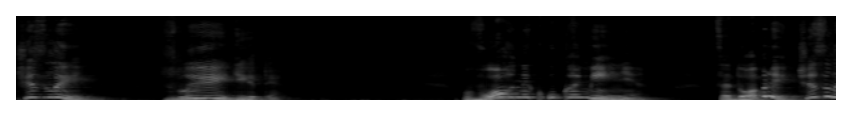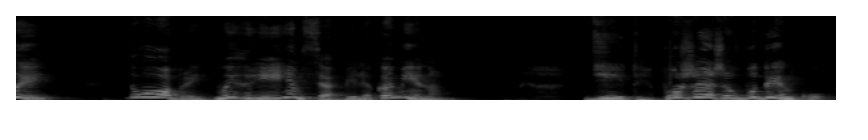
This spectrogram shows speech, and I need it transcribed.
чи злий? Злий, діти. Вогник у каміні. Це добрий чи злий? Добрий. Ми гріємося біля каміна. Діти, пожежа в будинку.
